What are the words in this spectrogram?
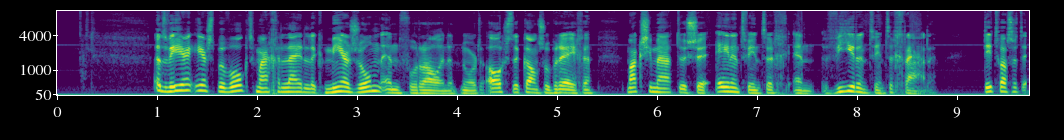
Het weer, eerst bewolkt, maar geleidelijk meer zon en vooral in het noordoosten kans op regen. Maxima tussen 21 en 24 graden. Dit was het...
